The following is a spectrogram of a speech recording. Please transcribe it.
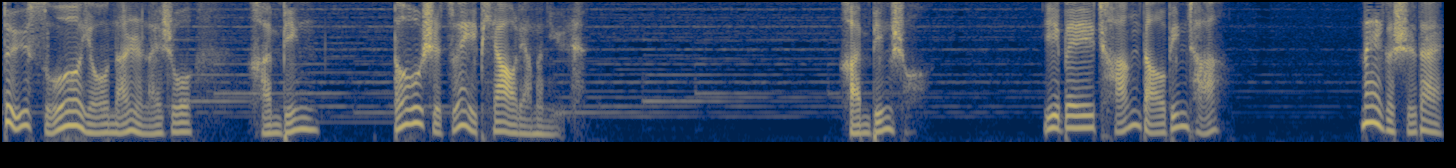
对于所有男人来说，寒冰都是最漂亮的女人。寒冰说：“一杯长岛冰茶。那个时代，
